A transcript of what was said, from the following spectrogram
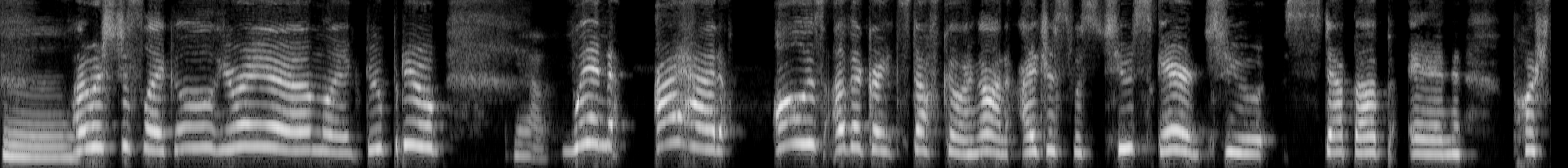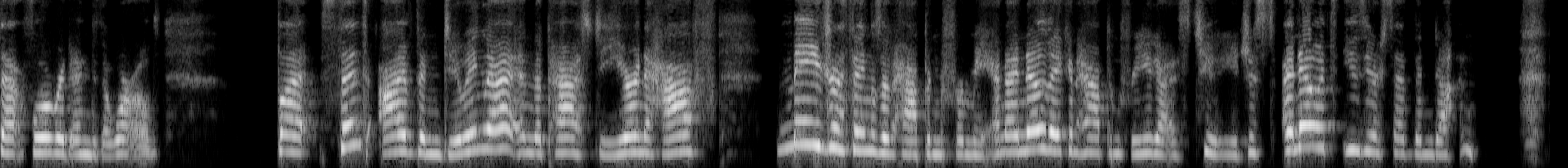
Mm. I was just like, oh, here I am, like doop doop. Yeah. When I had all this other great stuff going on, I just was too scared to step up and push that forward into the world. But since I've been doing that in the past year and a half, major things have happened for me. And I know they can happen for you guys too. You just, I know it's easier said than done.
